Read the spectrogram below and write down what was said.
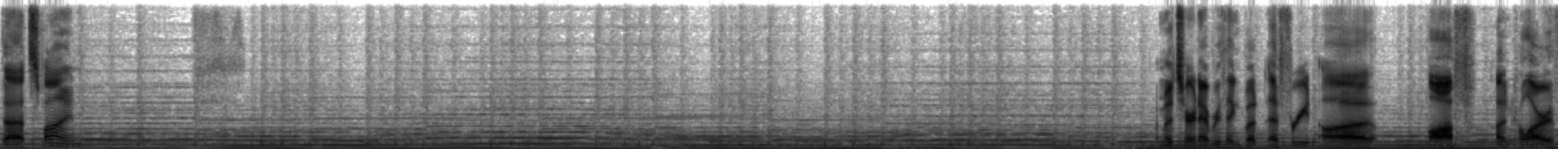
That's fine. I'm gonna turn everything but Efreet uh, off on Kalarth.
